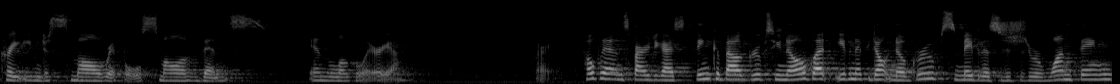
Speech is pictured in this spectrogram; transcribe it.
create even just small ripples, small events in the local area. All right. Hopefully that inspired you guys to think about groups you know, but even if you don't know groups, maybe this is just your one thing.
